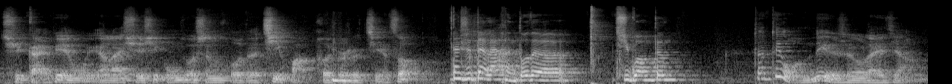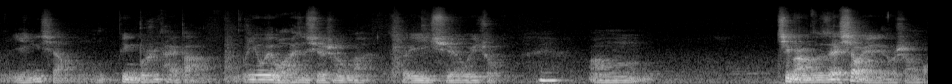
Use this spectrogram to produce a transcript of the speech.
去改变我原来学习、工作、生活的计划或者是节奏。但是带来很多的聚光灯。但对我们那个时候来讲，影响并不是太大，因为我还是学生嘛，所以以学为主。嗯基本上都是在校园里头生活。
